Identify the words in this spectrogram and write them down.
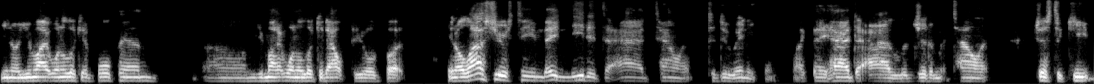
You know, you might want to look at bullpen. Um, you might want to look at outfield, but you know, last year's team, they needed to add talent to do anything. Like they had to add legitimate talent just to keep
